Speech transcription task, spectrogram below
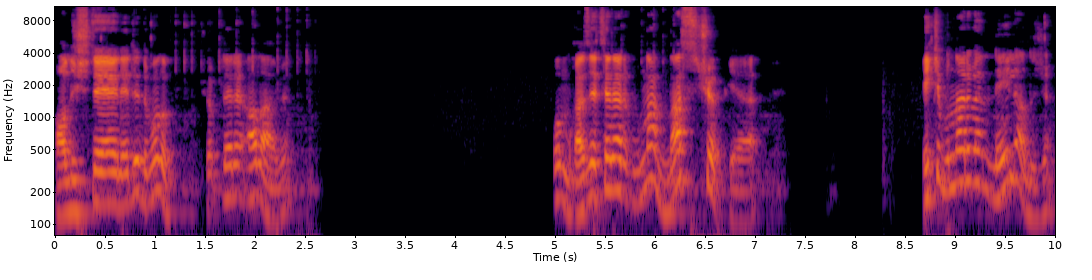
Al işte ne dedim oğlum. Çöpleri al abi. Oğlum gazeteler bunlar nasıl çöp ya? Peki bunları ben neyle alacağım?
